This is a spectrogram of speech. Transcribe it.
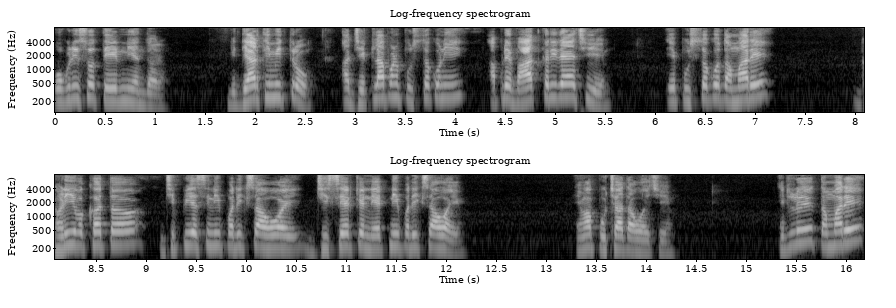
ઓગણીસો તેરની અંદર. વિદ્યાર્થી મિત્રો, આ જેટલા પણ પુસ્તકોની આપણે વાત કરી રહ્યા છીએ, એ પુસ્તકો તમારે ઘણી વખત જીપીએસસીની પરીક્ષા હોય, જીસેટ કે નેટની પરીક્ષા હોય, એમાં પૂછાતા હોય છે. એટલે તમારે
